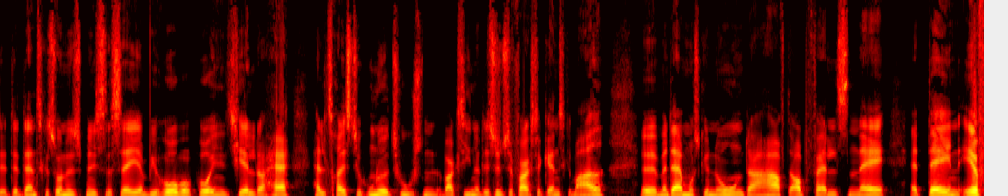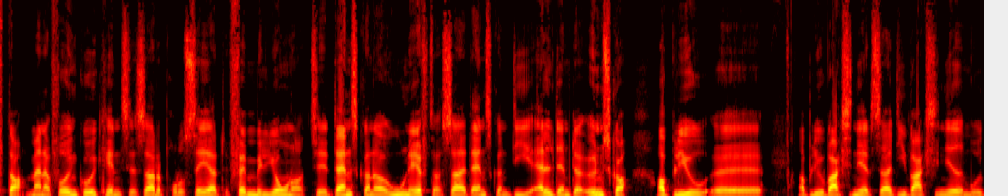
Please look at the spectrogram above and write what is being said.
uh, den danske sundhedsminister sagde, at vi håber på initielt at have 50-100.000 vacciner. Det synes jeg faktisk er ganske meget. Uh, men der er måske nogen, der har haft opfattelsen af, at dagen efter man har fået en godkendelse, så er der produceret 5 millioner til danskerne, og ugen efter, så er danskerne de alle dem, der ønsker at blive... Uh, at blive vaccineret, så er de vaccineret mod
